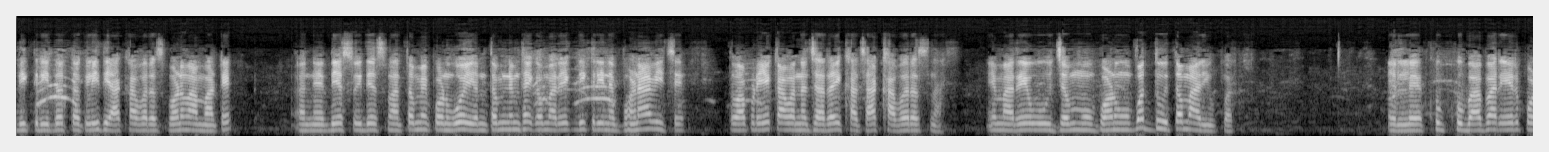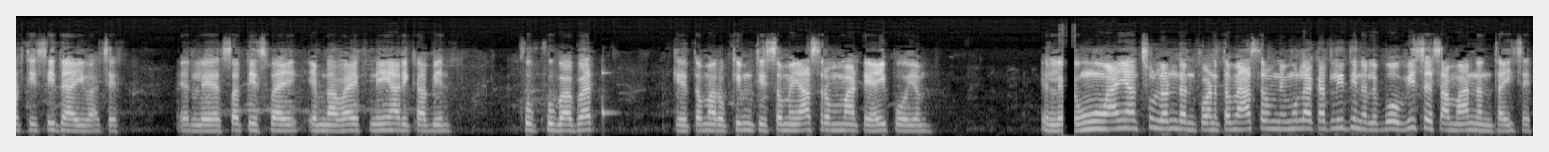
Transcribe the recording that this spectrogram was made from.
દીકરી દત્તક લીધી આખા વર્ષ ભણવા માટે. અને દેશ વિદેશમાં તમે પણ હોય અને તમને એમ થાય કે અમારે એક દીકરીને ભણાવી છે, તો આપણે એકાવન હજાર રાખ્યા છે આખા વર્ષના. એમાં રહેવું, જમવું, ભણવું બધું તમારી ઉપર. એટલે ખૂબ ખૂબ આભાર એરપોર્ટથી સીધા આવ્યા છે. એટલે સતીશભાઈ, એમના વાઈફ નિહારિકાબેન, ખૂબ ખૂબ આભાર કે તમારો કિંમતી સમય આશ્રમ માટે આપ્યો એમ. એટલે હું અહીંયા છું લંડન, પણ તમે આશ્રમની મુલાકાત લીધી ને એટલે બહુ વિશેષ આમાં આનંદ થાય છે.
